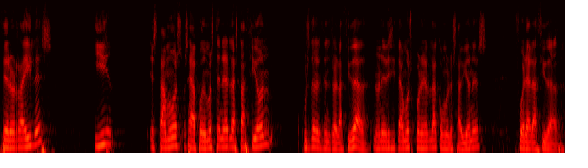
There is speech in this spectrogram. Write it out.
cero raíles y estamos, o sea, podemos tener la estación justo en el centro de la ciudad. No necesitamos ponerla como los aviones fuera de la ciudad.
